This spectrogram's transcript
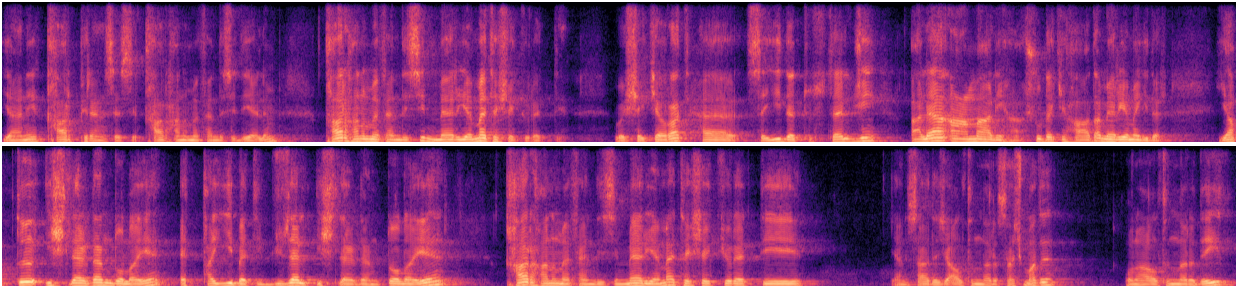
yani kar prensesi, kar hanımefendisi diyelim. Kar hanımefendisi Meryem'e teşekkür etti. Ve şekerat ha Seyyidetü Selci ala a'maliha. Şuradaki ha da Meryem'e gider. Yaptığı işlerden dolayı et tayyibeti güzel işlerden dolayı kar hanımefendisi Meryem'e teşekkür etti. Yani sadece altınları saçmadı. Ona altınları değil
